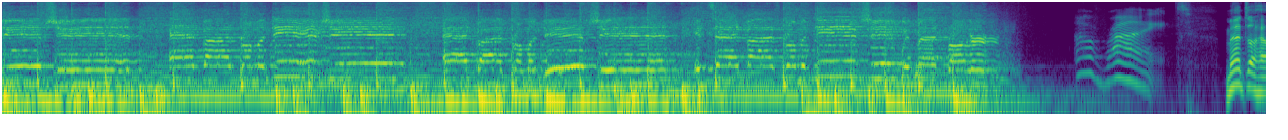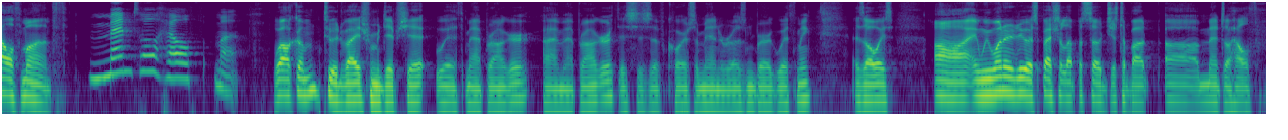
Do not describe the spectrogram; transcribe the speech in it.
dipshit. Advice from a dipshit. Advice from a dipshit. It's advice from a dipshit with Matt Braunger. All right. Mental Health Month. Mental Health Month. Welcome to Advice from a Dipshit with Matt Braunger. I'm Matt Braunger. This is, of course, Amanda Rosenberg with me, as always. Uh, and we wanted to do a special episode just about uh, Mental Health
